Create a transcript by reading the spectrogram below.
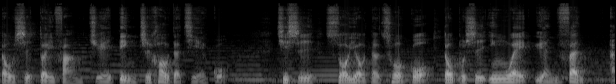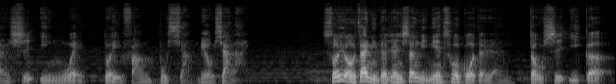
都是对方决定之后的结果。其实所有的错过都不是因为缘分，而是因为对方不想留下来。所有在你的人生里面错过的人，都是一个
